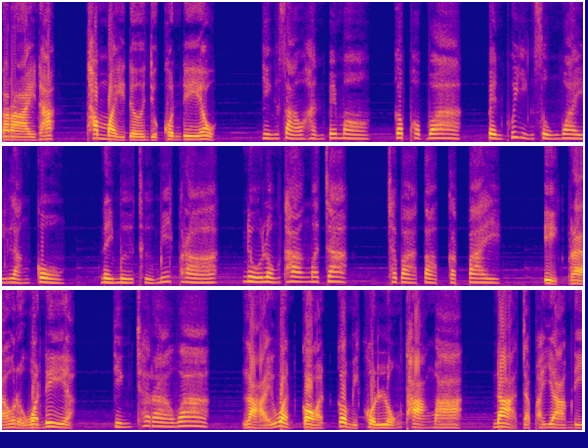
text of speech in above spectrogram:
ตรายนะทำไมเดินอยู่คนเดียว หญิงสาวหันไปมอง ก็พบว่าเป็นผู้หญิงสูงวัยหลังโกง ในมือถือมีดพระหนูหลงทางมาจ้ะชบาตอบกลับไป อีกแล้วหรือว่าเนี่ยหญิงชราว่า หลายวันก่อนก็มีคนหลงทางมา น่าจะพยายามหนี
